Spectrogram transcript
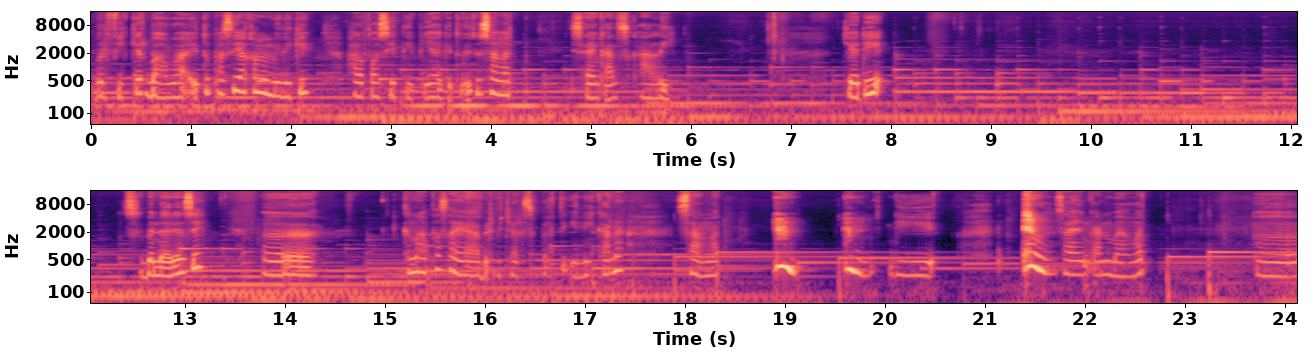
berpikir bahwa itu pasti akan memiliki hal positifnya gitu. Itu sangat disayangkan sekali. Jadi sebenarnya sih uh, kenapa saya berbicara seperti ini? Karena sangat disayangkan banget uh,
